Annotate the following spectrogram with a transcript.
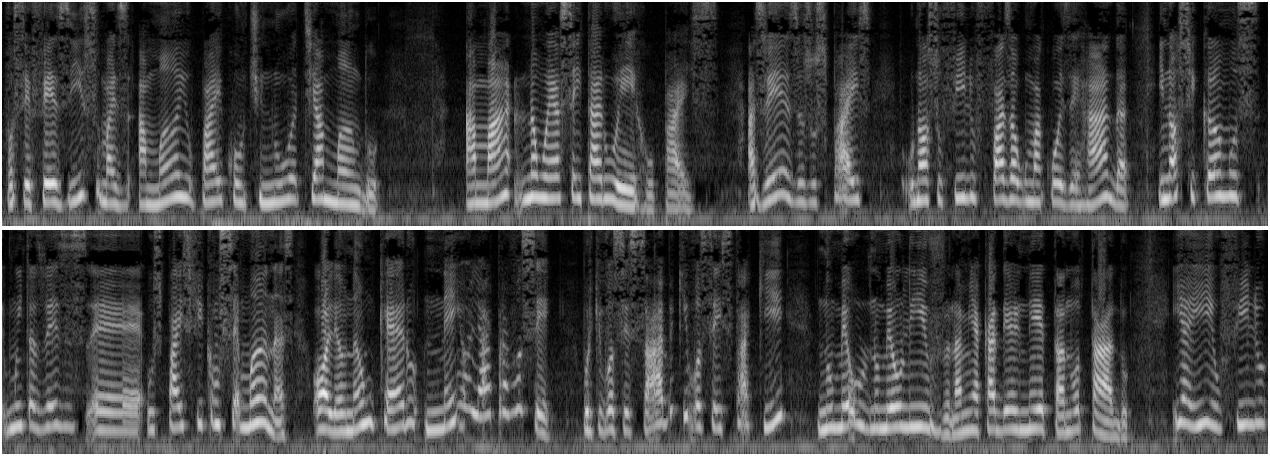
você fez isso, mas a mãe, o pai continua te amando. Amar não é aceitar o erro, pais. Às vezes, os pais, o nosso filho faz alguma coisa errada e nós ficamos, muitas vezes, é, os pais ficam semanas. Olha, eu não quero nem olhar para você porque você sabe que você está aqui no meu, no meu livro, na minha caderneta anotado. E aí o filho,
